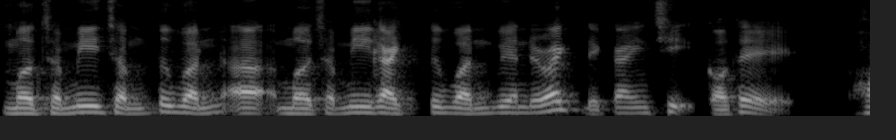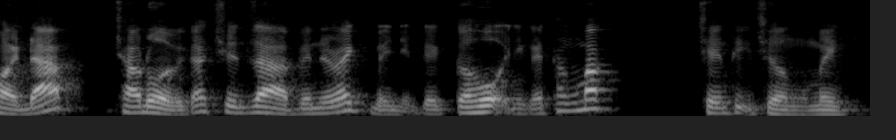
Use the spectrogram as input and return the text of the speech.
M.mi tư vấn à, uh, m.mi gạch tư vấn vn direct để các anh chị có thể hỏi đáp trao đổi với các chuyên gia vn direct về những cái cơ hội những cái thắc mắc trên thị trường của mình.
